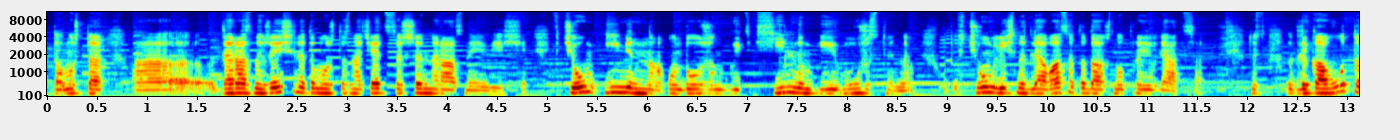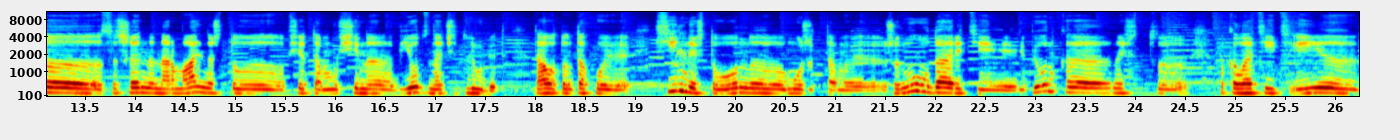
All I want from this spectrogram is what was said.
Потому что э, для разных женщин это может означать совершенно разные вещи. В чем именно он должен быть сильным и мужественным? В чем лично для вас это должно проявляться? То есть для кого-то совершенно нормально, что вообще там мужчина бьет, значит любит. Да, вот он такой сильный, что он э, может там и жену ударить, и ребенка, значит, э, поколотить, и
